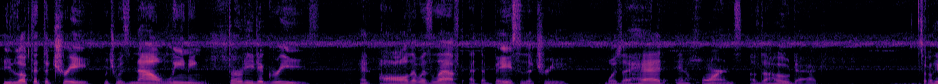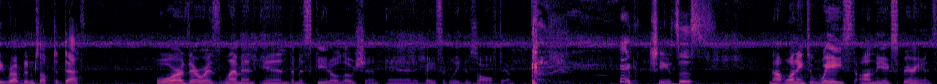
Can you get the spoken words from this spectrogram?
he looked at the tree which was now leaning 30 degrees, and all that was left at the base of the tree was the head and horns of the hodag. So he rubbed himself to death. Or there was lemon in the mosquito lotion and it basically dissolved him. Jesus. Not wanting to waste on the experience,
